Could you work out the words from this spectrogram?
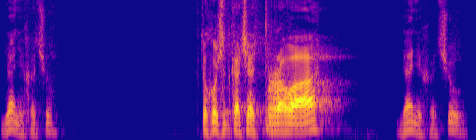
Я не хочу. Кто хочет качать права. Я не хочу.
